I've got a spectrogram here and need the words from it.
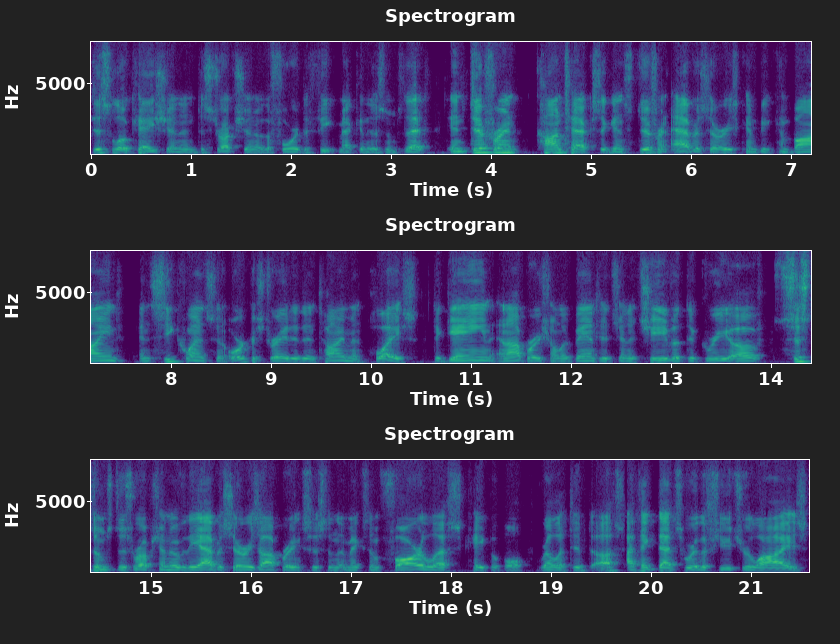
dislocation, and destruction are the four defeat mechanisms that, in different contexts against different adversaries, can be combined and sequenced and orchestrated in time and place to gain an operational advantage and achieve a degree of systems disruption over the adversary's operating system that makes them far less capable relative to us. I think that's where the future lies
